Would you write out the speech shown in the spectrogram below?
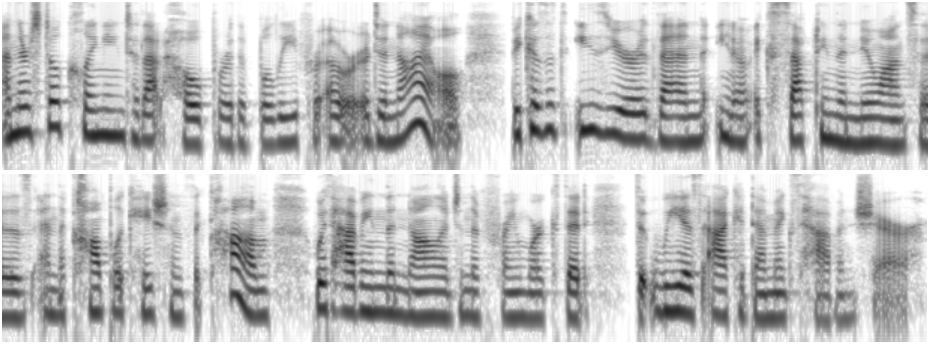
And they're still clinging to that hope or the belief or, or denial because it's easier than, you know, accepting the nuances and the complications that come with having the knowledge and the framework that, that we as academics have and share.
